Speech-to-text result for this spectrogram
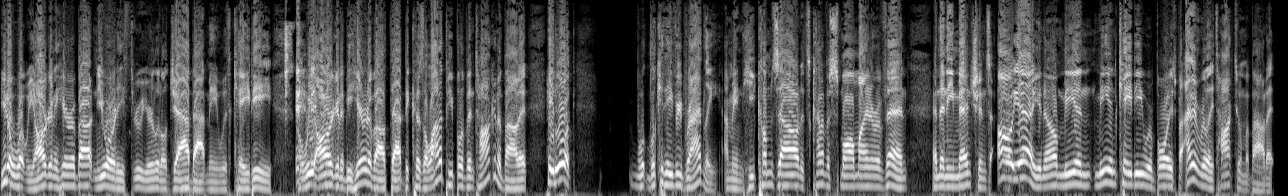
You know what we are going to hear about, and you already threw your little jab at me with KD. But we are going to be hearing about that because a lot of people have been talking about it. Hey, look, look at Avery Bradley. I mean, he comes out. It's kind of a small minor event, and then he mentions, "Oh yeah, you know, me and me and KD were boys," but I didn't really talk to him about it.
